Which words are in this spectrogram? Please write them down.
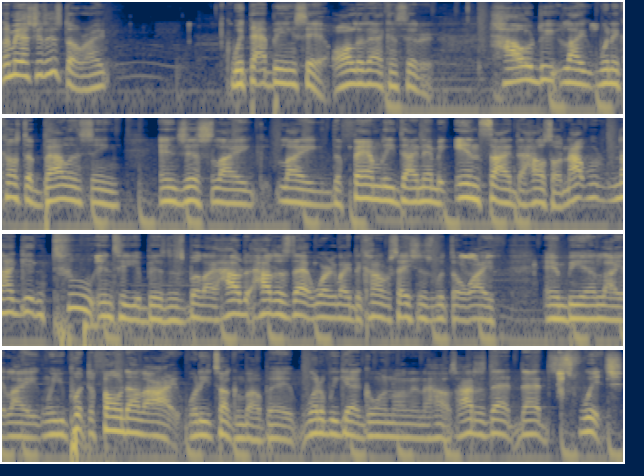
let me ask you this though, right? With that being said, all of that considered, how do you, like when it comes to balancing and just like like the family dynamic inside the household, not not getting too into your business, but like how how does that work? Like the conversations with the wife and being like like when you put the phone down, like, all right, what are you talking about, babe? What do we got going on in the house? How does that that switch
